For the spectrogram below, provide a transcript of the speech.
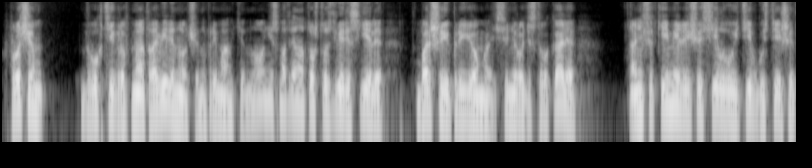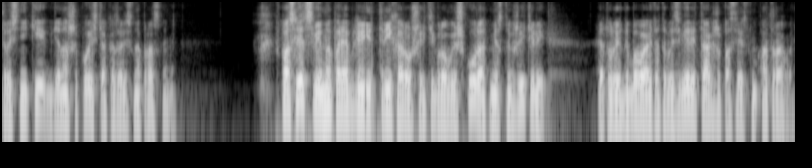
Впрочем, двух тигров мы отравили ночью на приманке, но, несмотря на то, что звери съели большие приемы синеродистого калия, они все-таки имели еще силы уйти в густейшие тростники, где наши поиски оказались напрасными. Впоследствии мы приобрели три хорошие тигровые шкуры от местных жителей, которые добывают этого зверя также посредством отравы.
